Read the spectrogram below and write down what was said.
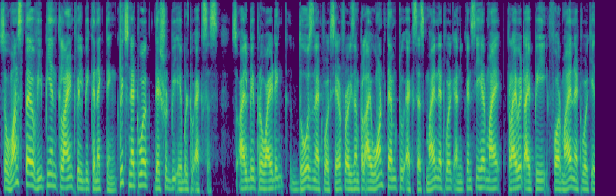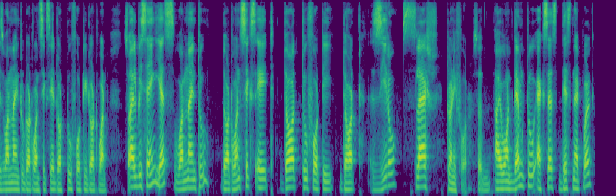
So once the VPN client will be connecting, which network they should be able to access. So I'll be providing those networks here. For example, I want them to access my network and you can see here my private IP for my network is 192.168.240.1. So I'll be saying yes 192.168.240.0 slash 24. So I want them to access this network.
